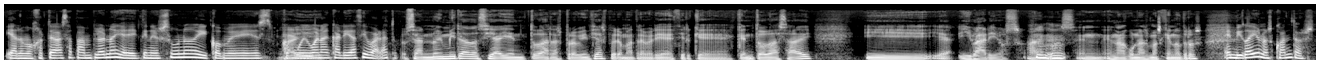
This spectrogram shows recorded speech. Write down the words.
Y a lo mejor te vas a Pamplona y ahí tienes uno y comes con muy buena calidad y barato. O sea, no he mirado si hay en todas las provincias, pero me atrevería a decir que, que en todas hay y, y varios, además, en, en algunas más que en otros. En Vigo hay unos cuantos.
